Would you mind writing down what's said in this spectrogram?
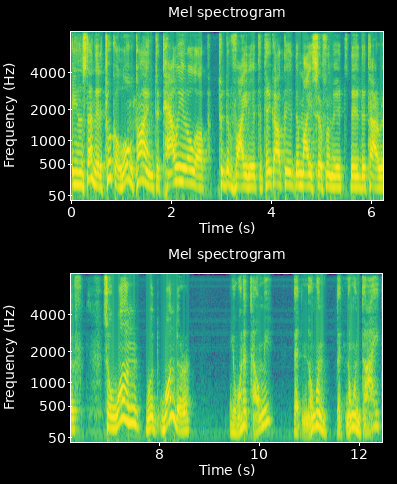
You understand that it took a long time to tally it all up, to divide it, to take out the, the miser from it, the, the tariff. So one would wonder, you want to tell me that no one that no one died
